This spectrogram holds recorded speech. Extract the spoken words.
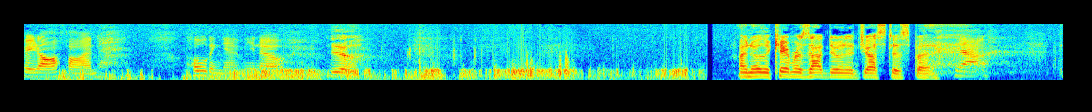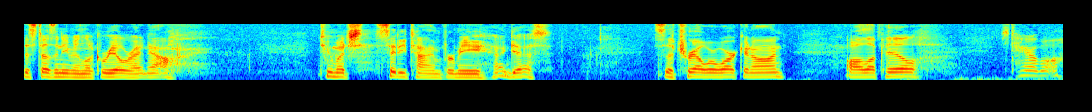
Trade off on holding him, you know? Yeah. I know the camera's not doing it justice, but Yeah. this doesn't even look real right now. Too much city time for me, I guess. It's the trail we're working on, all uphill. It's terrible.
